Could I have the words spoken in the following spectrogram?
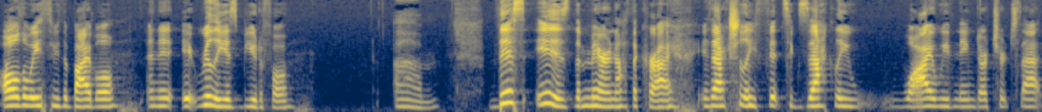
all the way through the Bible, and it, it really is beautiful. Um, this is the Maranatha cry. It actually fits exactly why we've named our church that.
